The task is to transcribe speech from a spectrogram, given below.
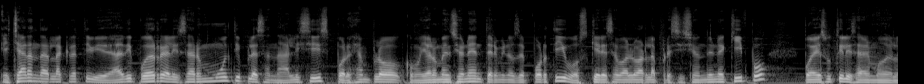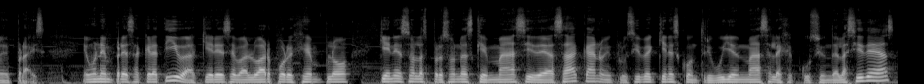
echar a andar la creatividad y puedes realizar múltiples análisis. Por ejemplo, como ya lo mencioné, en términos deportivos, quieres evaluar la precisión de un equipo, puedes utilizar el modelo de Price. En una empresa creativa, quieres evaluar, por ejemplo, quiénes son las personas que más ideas sacan o inclusive quienes contribuyen más a la ejecución de las ideas,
